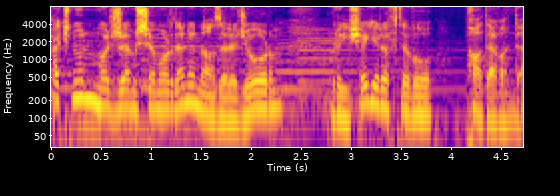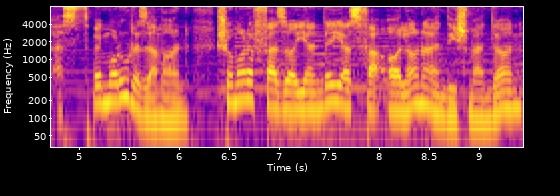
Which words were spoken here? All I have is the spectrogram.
اکنون مجرم شمردن ناظر جرم ریشه گرفته و پادوانده است. به مرور زمان شمار فزاینده ای از فعالان و اندیشمندان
